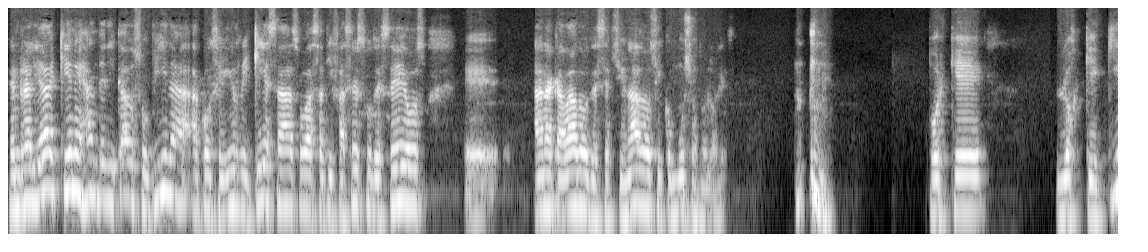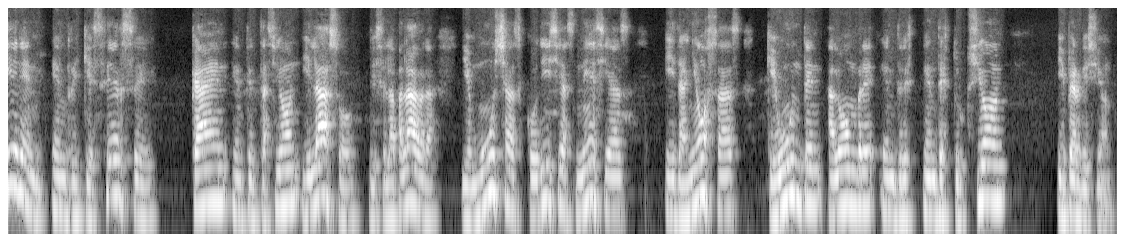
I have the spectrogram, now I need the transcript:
En realidad, quienes han dedicado su vida a conseguir riquezas o a satisfacer sus deseos eh, han acabado decepcionados y con muchos dolores. Porque los que quieren enriquecerse caen en tentación y lazo, dice la palabra, y en muchas codicias necias y dañosas que hunden al hombre en destrucción y perdición.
